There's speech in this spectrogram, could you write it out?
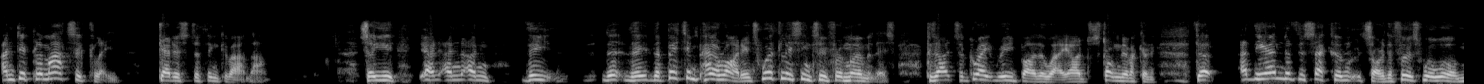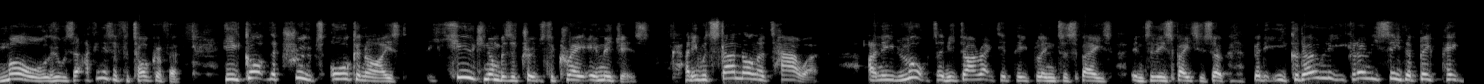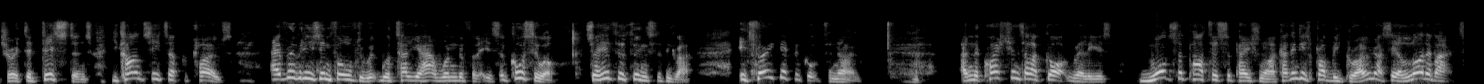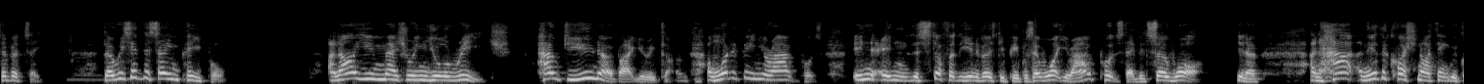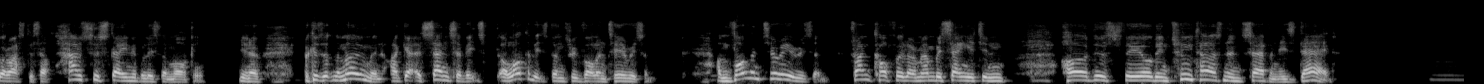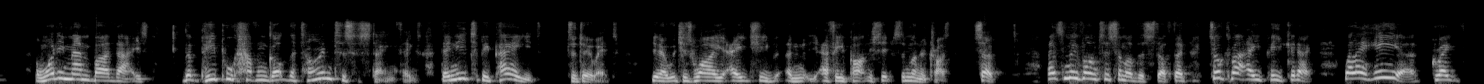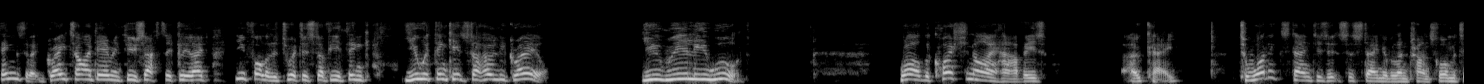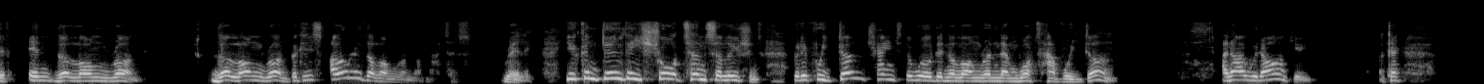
and diplomatically, get us to think about that. So you and and, and the, the the the bit in Pale Rider, it's worth listening to for a moment. This because it's a great read, by the way. I'd strongly recommend that at the end of the second, sorry, the First World War, Mole, who was, I think, he's a photographer, he got the troops organised, huge numbers of troops to create images, and he would stand on a tower and he looked and he directed people into space into these spaces. So but he could only you could only see the big picture at a distance. You can't see it up close. Everybody's involved with it will tell you how wonderful it is. Of course they will. So here's the things to think about. It's very difficult to know. And the questions i've got really is what's the participation like? I think it's probably grown. I see a lot of activity. Though is it the same people. And are you measuring your reach how do you know about your econ? And what have been your outputs? In in the stuff at the university, people say, "What your outputs, David? So what?" You know, and how? And the other question I think we've got to ask ourselves: How sustainable is the model? You know, because at the moment I get a sense of it's a lot of it's done through volunteerism. And volunteerism, Frank Coffield, I remember saying it in Huddersfield in 2007, is dead. Mm. And what he meant by that is that people haven't got the time to sustain things. They need to be paid to do it, you know, which is why HE and FE partnerships are monetized. So let's move on to some other stuff then. Talk about AP Connect. Well, I hear great things of it. Great idea, enthusiastically led. You follow the Twitter stuff, you think you would think it's the holy grail. You really would. Well, the question I have is okay, to what extent is it sustainable and transformative in the long run? The long run, because it's only the long run that matters really. You can do these short term solutions, but if we don't change the world in the long run, then what have we done? And I would argue, okay,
